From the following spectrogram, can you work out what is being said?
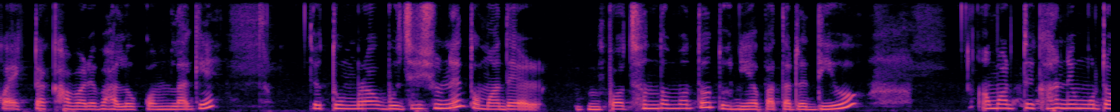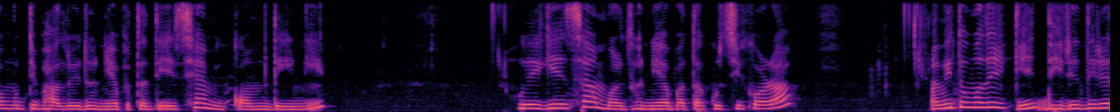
কয়েকটা খাবারে ভালো কম লাগে। তো তোমরাও বুঝে শুনে তোমাদের পছন্দ মতো ধনিয়া পাতাটা দিও। আমার তো এখানে মোটামুটি ভালোই ধনিয়া পাতা দিয়েছে, আমি কম দিইনি। হয়ে গিয়েছে আমার ধনিয়া পাতা কুচি করা। আমি তোমাদেরকে ধীরে ধীরে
